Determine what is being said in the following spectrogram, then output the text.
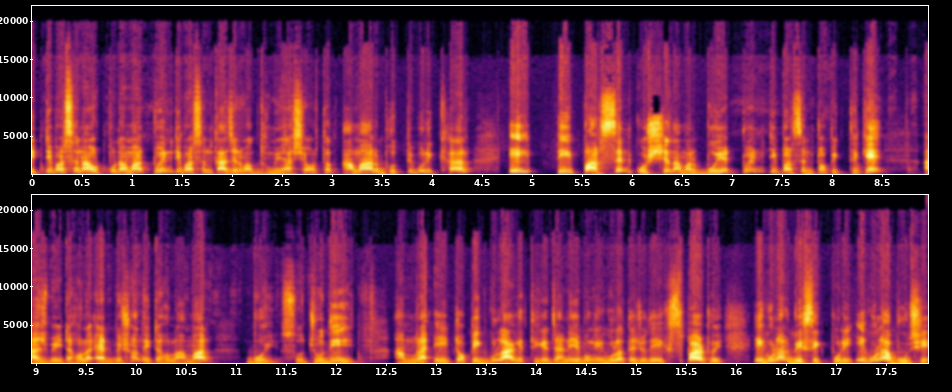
eighty percent output আমার টোয়েন্টি পার্সেন্ট কাজের মাধ্যমে আসে। অর্থাৎ আমার ভর্তি পরীক্ষার এইট্টি পার্সেন্ট কোশ্চেন আমার বইয়ের টোয়েন্টি পার্সেন্ট টপিক থেকে আসবে। এটা হলো অ্যাডমিশন এটা হলো আমার বই। সো যদি আমরা এই টপিকগুলো আগের থেকে জানি এবং এগুলাতে যদি এক্সপার্ট হই, এগুলার বেসিক পড়ি, এগুলা বুঝি,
